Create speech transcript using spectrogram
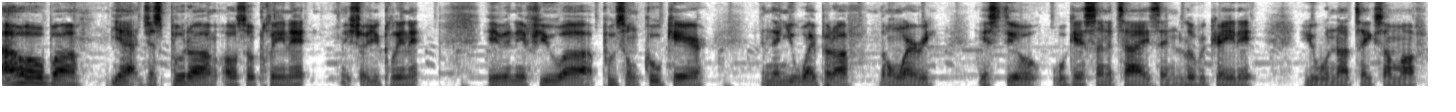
I hope uh, yeah, just put um also clean it. Make sure you clean it. Even if you uh put some cool care and then you wipe it off, don't worry. It still will get sanitized and lubricated. You will not take some off.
